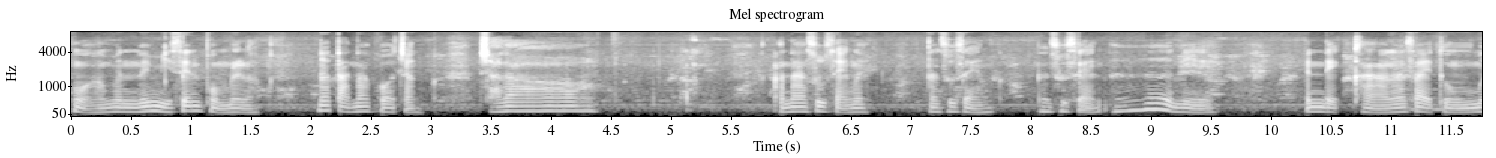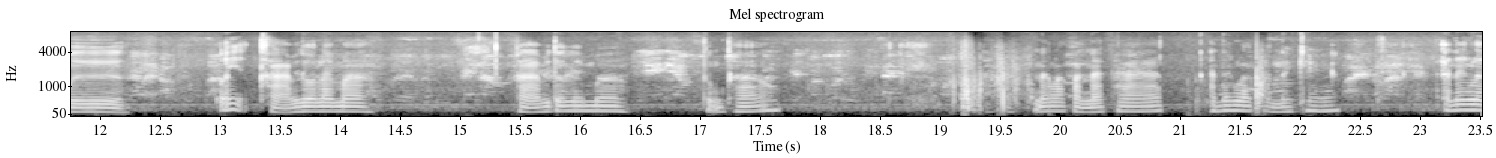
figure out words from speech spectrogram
หัวมันไม่มีเส้นผมเลยเหรอ หน้าตาน่ากลัวจังชาดาเอาหน้าสู้แสงเลยหน้าสู้แสงหน้าสู้แสง เออ นี่ เป็นเด็กขาวนะใส่ถุงมือ เอ้ย ขาไปโดนอะไรมา ขาไปโดนอะไรมาถุงเท้า นั่งรอก่อนนะครับอันนั่งรอก่อนนะครับอันนั่งรอ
